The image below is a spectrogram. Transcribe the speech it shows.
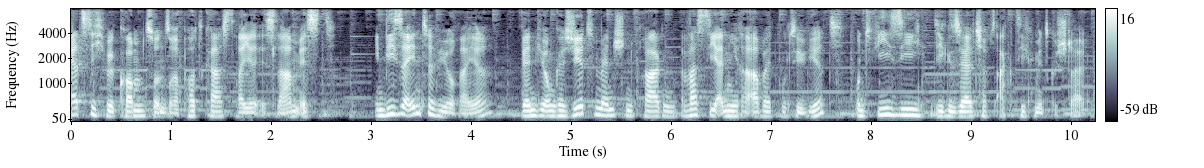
Herzlich willkommen zu unserer Podcast-Reihe Islam ist. In dieser Interviewreihe werden wir engagierte Menschen fragen, was sie an ihrer Arbeit motiviert und wie sie die Gesellschaft aktiv mitgestalten.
